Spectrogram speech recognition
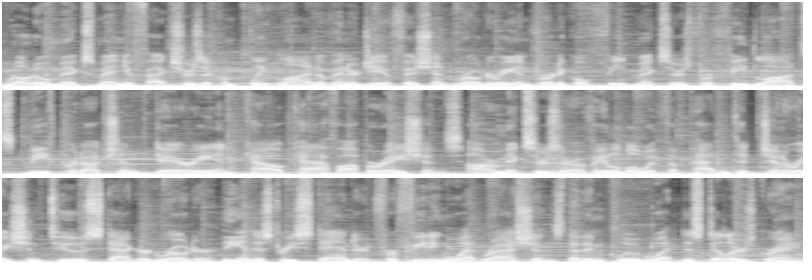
Rotomix manufactures a complete line of energy efficient rotary and vertical feed mixers for feedlots, beef production, dairy, and cow calf operations. Our mixers are available with the patented Generation 2 staggered rotor, the industry standard for feeding wet rations that include wet distiller's grain.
